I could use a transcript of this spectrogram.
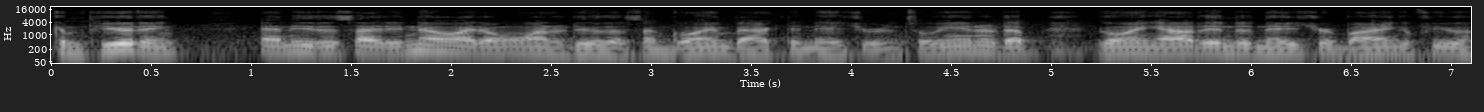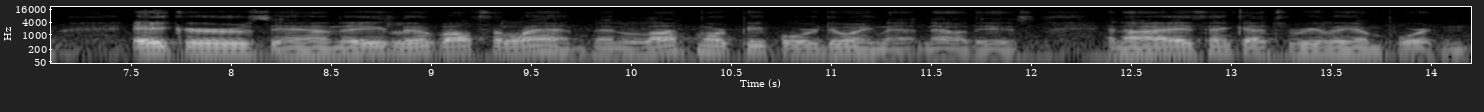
computing and he decided, no, I don't want to do this. I'm going back to nature. And so he ended up going out into nature, buying a few acres, and they live off the land. And a lot more people are doing that nowadays. And I think that's really important.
